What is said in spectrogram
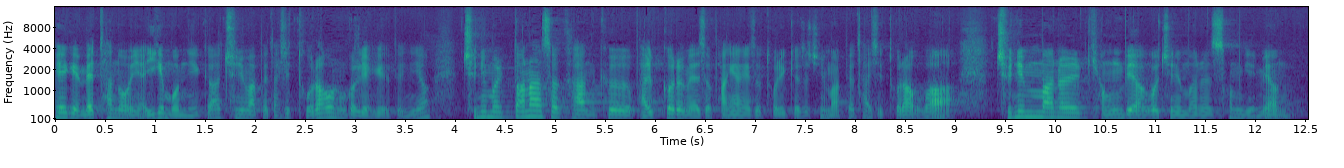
회개 메타노이아 이게 뭡니까? 주님 앞에 다시 돌아오는 걸 얘기하거든요. 주님을 떠나서 간 그 발걸음에서 방향에서 돌이켜서 주님 앞에 다시 돌아와 주님만을 경배하고 주님만을 섬기면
